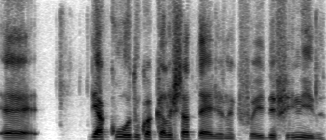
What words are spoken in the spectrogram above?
é, de acordo com aquela estratégia né, que foi definida.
